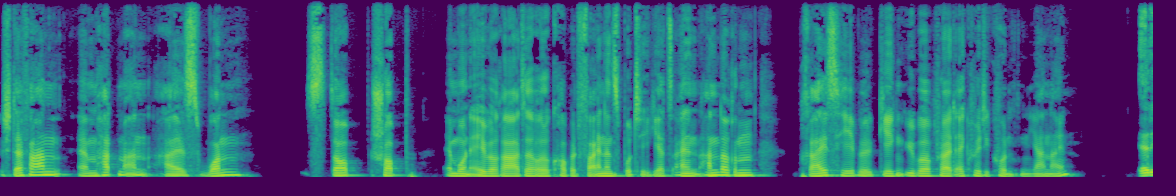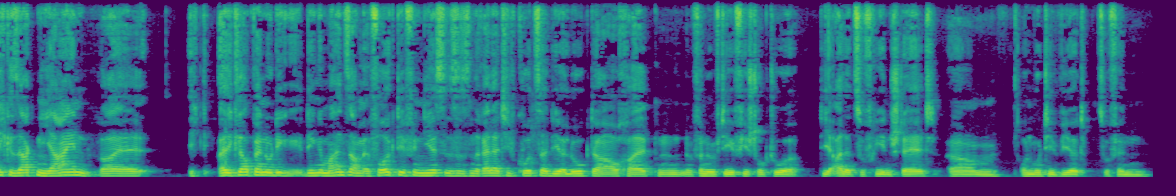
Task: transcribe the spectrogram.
Stefan, ähm, hat man als One-Stop-Shop M&A-Berater oder Corporate Finance Boutique jetzt einen anderen Preishebel gegenüber Pride Equity Kunden? Ja, nein? Ehrlich gesagt, nein, weil ich, also ich glaube, wenn du die, den gemeinsamen Erfolg definierst, ist es ein relativ kurzer Dialog, da auch halt eine vernünftige Viehstruktur, die alle zufriedenstellt ähm, und motiviert zu finden.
